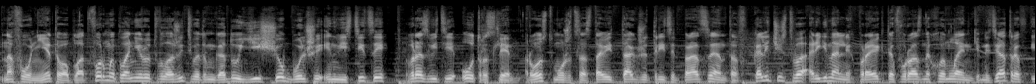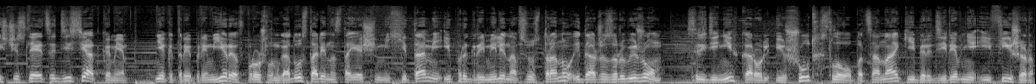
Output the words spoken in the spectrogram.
На фоне этого платформы планируют вложить в этом году еще больше инвестиций в развитие отрасли. Рост может составить также 30%. Количество оригинальных проектов у разных онлайн-кинотеатров исчисляется десятками. Некоторые премьеры в прошлом году стали настоящими хитами и прогремели на всю страну и даже за рубежом. Среди них «Король и Шут», «Слово пацана», «Кибердеревня» и «Фишер».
